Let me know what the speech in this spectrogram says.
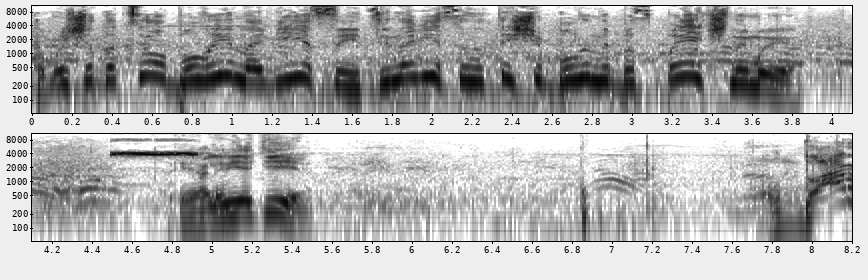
Тому що до цього були навіси, і ці навіси не те, що були небезпечними. І Олів'є Тіль. Удар!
